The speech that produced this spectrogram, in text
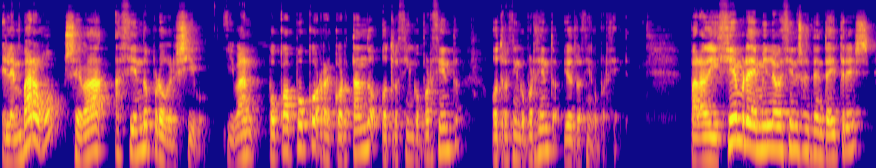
El embargo se va haciendo progresivo y van poco a poco recortando otro 5%, otro 5% y otro 5%. Para diciembre de 1973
